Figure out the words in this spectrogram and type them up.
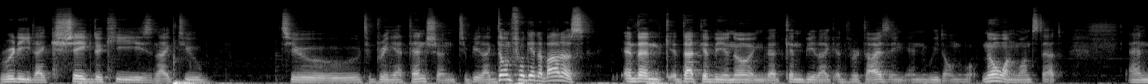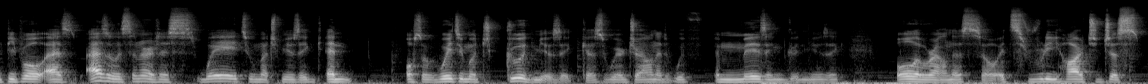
really like shake the keys, like to to to bring attention, to be like, don't forget about us, and then that can be annoying. That can be like advertising, and we don't. No one wants that. And people, as as a listener, there's way too much music, and also way too much good music because we're drowned with amazing good music all around us. So it's really hard to just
